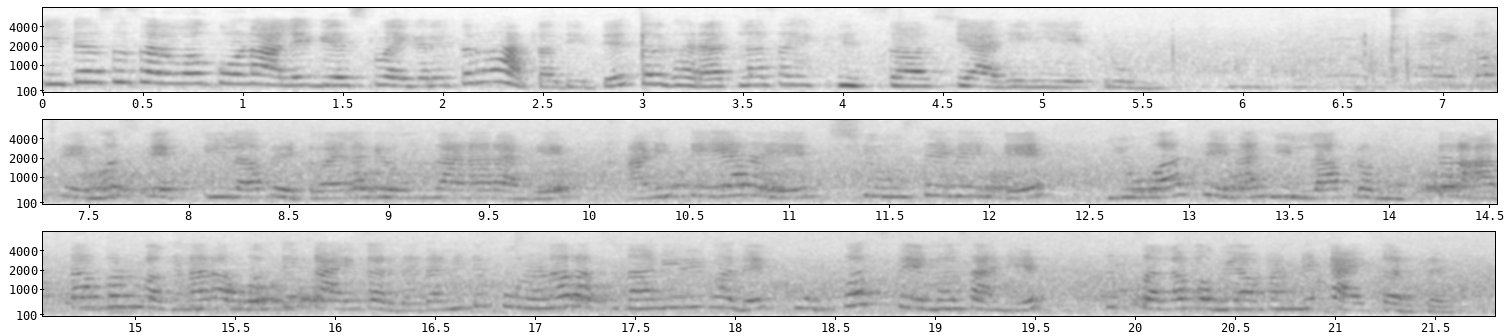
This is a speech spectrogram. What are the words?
इथे असं सर्व कोण आले गेस्ट वगैरे तर राहतात इथे. तर घरातलाच एक हिस्सा अशी आहे ही एक रूम एका फेमस व्यक्तीला भेटवायला घेऊन जाणार आहे. आणि ते आहेत शिवसेनेचे युवा सेना जिल्हा प्रमुख. तर आता आपण बघणार आहोत ते काय करतात आणि ते पूर्ण रत्नागिरीमध्ये खूपच फेमस आहेत. तर चला बघूया आपण ते काय करतात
